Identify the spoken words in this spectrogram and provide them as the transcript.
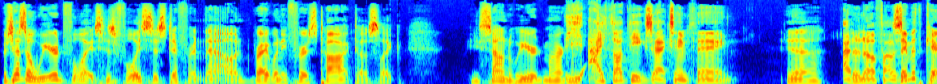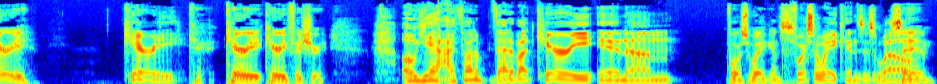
which has a weird voice. His voice is different now. And right when he first talked, I was like, "You sound weird, Mark." I thought the exact same thing. Yeah. I don't know if I was Same with Carrie. Carrie. Car- Carrie. Carrie Fisher. Oh yeah, I thought of that about Carrie in um, Force Awakens. Force Awakens as well. Same.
